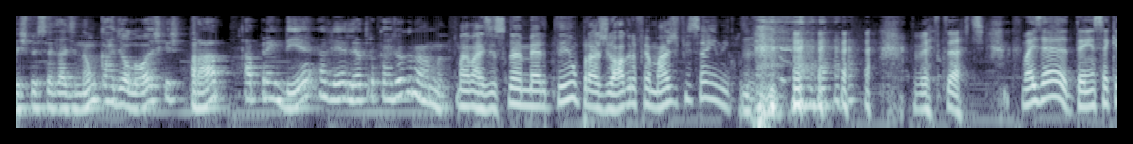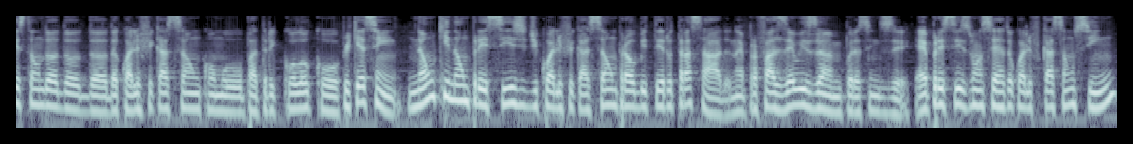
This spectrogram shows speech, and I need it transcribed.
especialidades não cardiológicas para aprender a ler eletrocardiograma. Mas, mas isso não é mérito nenhum. Pra geógrafo é mais difícil ainda, inclusive. Verdade. Mas é, tem essa questão do, do- do- da qualificação, como o Patrick colocou. Porque assim, não que não precise de qualificação para obter o traçado, né? Para fazer o exame, por assim dizer. É preciso uma certa qualificação, sim.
